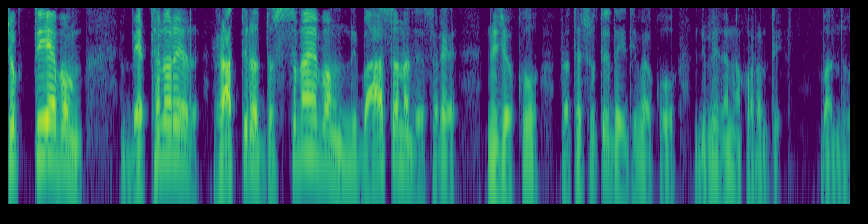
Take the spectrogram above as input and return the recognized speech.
ଚୁକ୍ତି ଏବଂ ବେଥଲରେ ରାତିର ଦର୍ଶନ ଏବଂ ନିର୍ବାସନ ଦେଶରେ ନିଜକୁ ପ୍ରତିଶ୍ରୁତି ଦେଇଥିବାକୁ ନିବେଦନ କରନ୍ତି। ବନ୍ଧୁ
